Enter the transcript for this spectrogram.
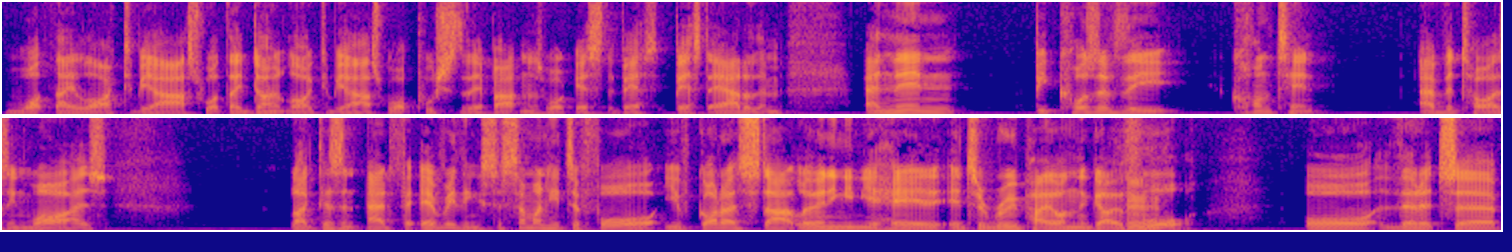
what they like to be asked, what they don't like to be asked, what pushes their buttons, what gets the best best out of them. And then because of the content advertising wise, like there's an ad for everything. So someone hits a four, you've got to start learning in your head it's a RuPay on the go hmm. four, or that it's a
